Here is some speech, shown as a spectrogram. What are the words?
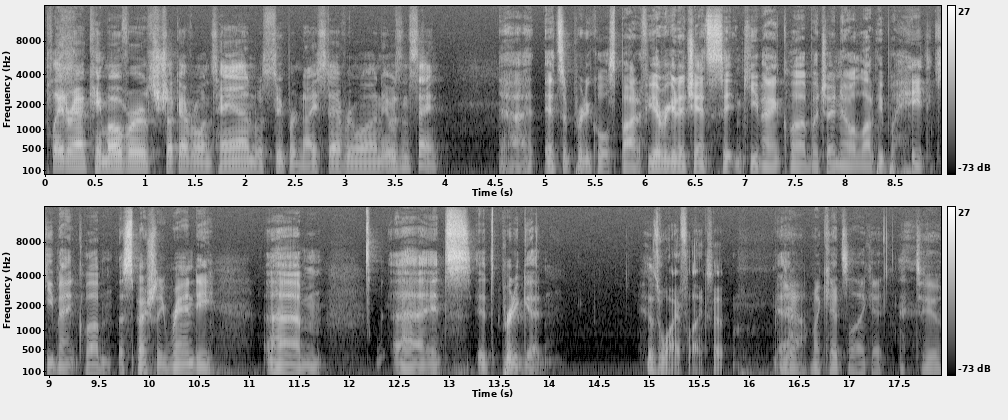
played around, came over, shook everyone's hand, was super nice to everyone. It was insane. Yeah, it's a pretty cool spot. If you ever get a chance to sit in KeyBank Club, which I know a lot of people hate the KeyBank Club, especially Randy, um, uh, it's it's pretty good. His wife likes it. Yeah. my kids like it too.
